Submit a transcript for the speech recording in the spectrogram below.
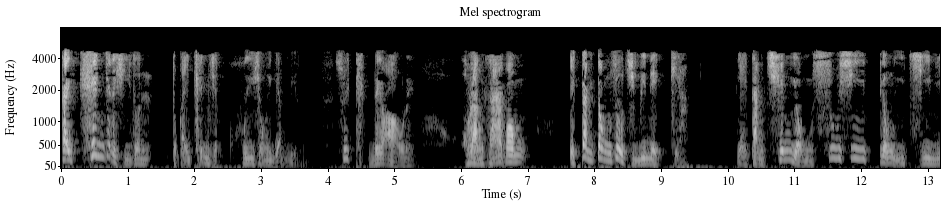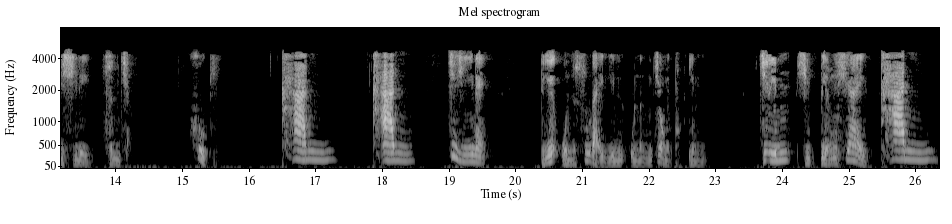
该谴责的时阵，都该谴责，非常的严明。所以听了后呢，互人知影讲，一旦当作一面的镜，也当请用书诗中于真实的尊重。后记看看，这是呢，伫文书内面有两种的读音，一音是平声的看，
